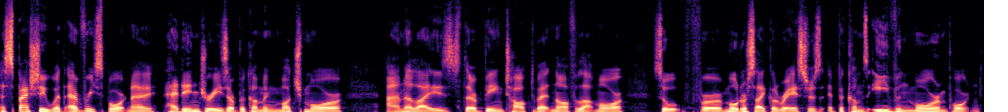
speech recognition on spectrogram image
especially with every sport now head injuries are becoming much more analyzed. They're being talked about an awful lot more. So for motorcycle racers it becomes even more important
